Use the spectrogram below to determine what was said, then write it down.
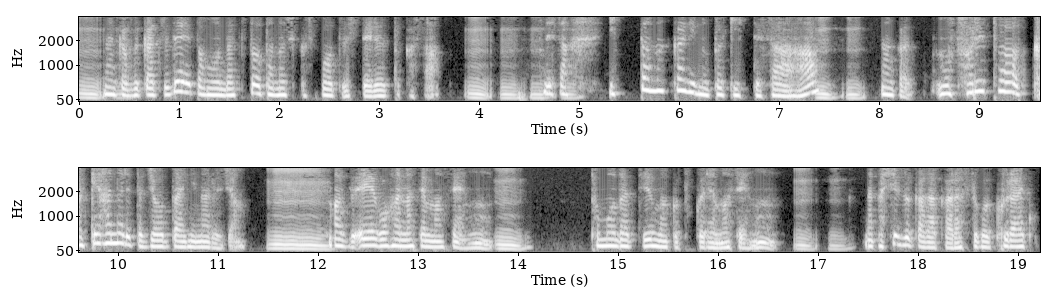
うん、なんか部活で友達と楽しくスポーツしてるとかさ、うん、うん、うん。でさ、行ったばかりの時ってさ、うん、うん、なんか、もうそれとはかけ離れた状態になるじゃん。うん、まず英語話せません。うん、友達うまく作れません。うん、うん、なんか静かだからすごい暗い子、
